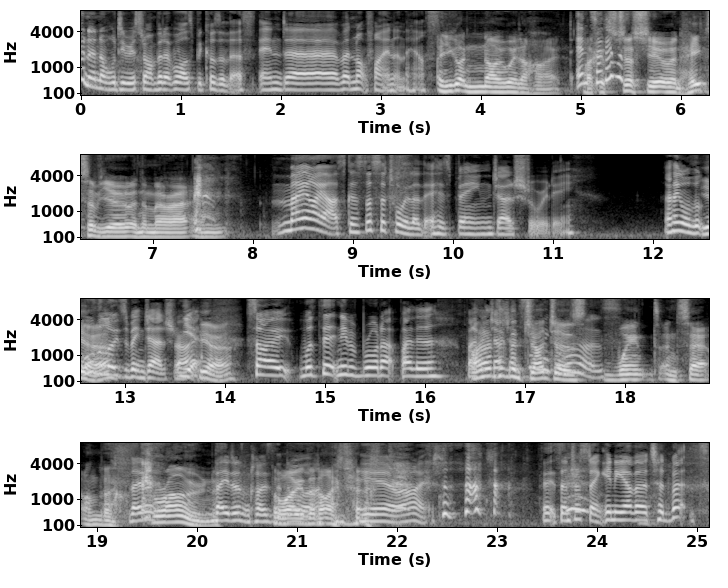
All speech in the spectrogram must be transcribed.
even a novelty restaurant, but it was because of this. And uh, but not fine in the house. And you got nowhere to hide. And like so it's was- just you and heaps of you in the mirror, and May I ask, is this a toilet that has been judged already? I think all the all Yeah. the loots have been judged, right? yeah. yeah. So was that never brought up by the by I the don't judges? think the judges was. went and sat on the They throne. They didn't close the, the way door. that I did. Yeah, right. That's interesting. Any other tidbits?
